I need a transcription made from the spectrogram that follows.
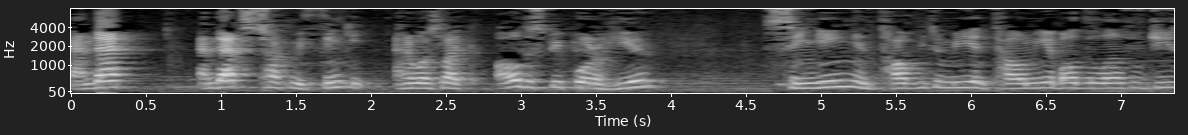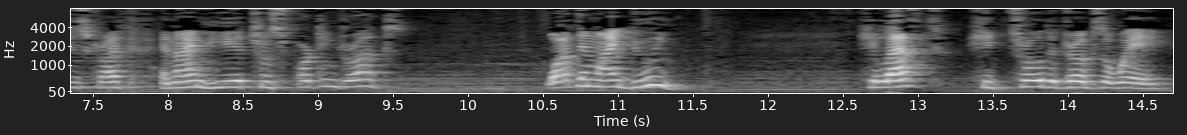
And that, and that started me thinking. And it was like, all these people are here singing and talking to me and telling me about the love of Jesus Christ. And I'm here transporting drugs. What am I doing? He left, he threw the drugs away,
